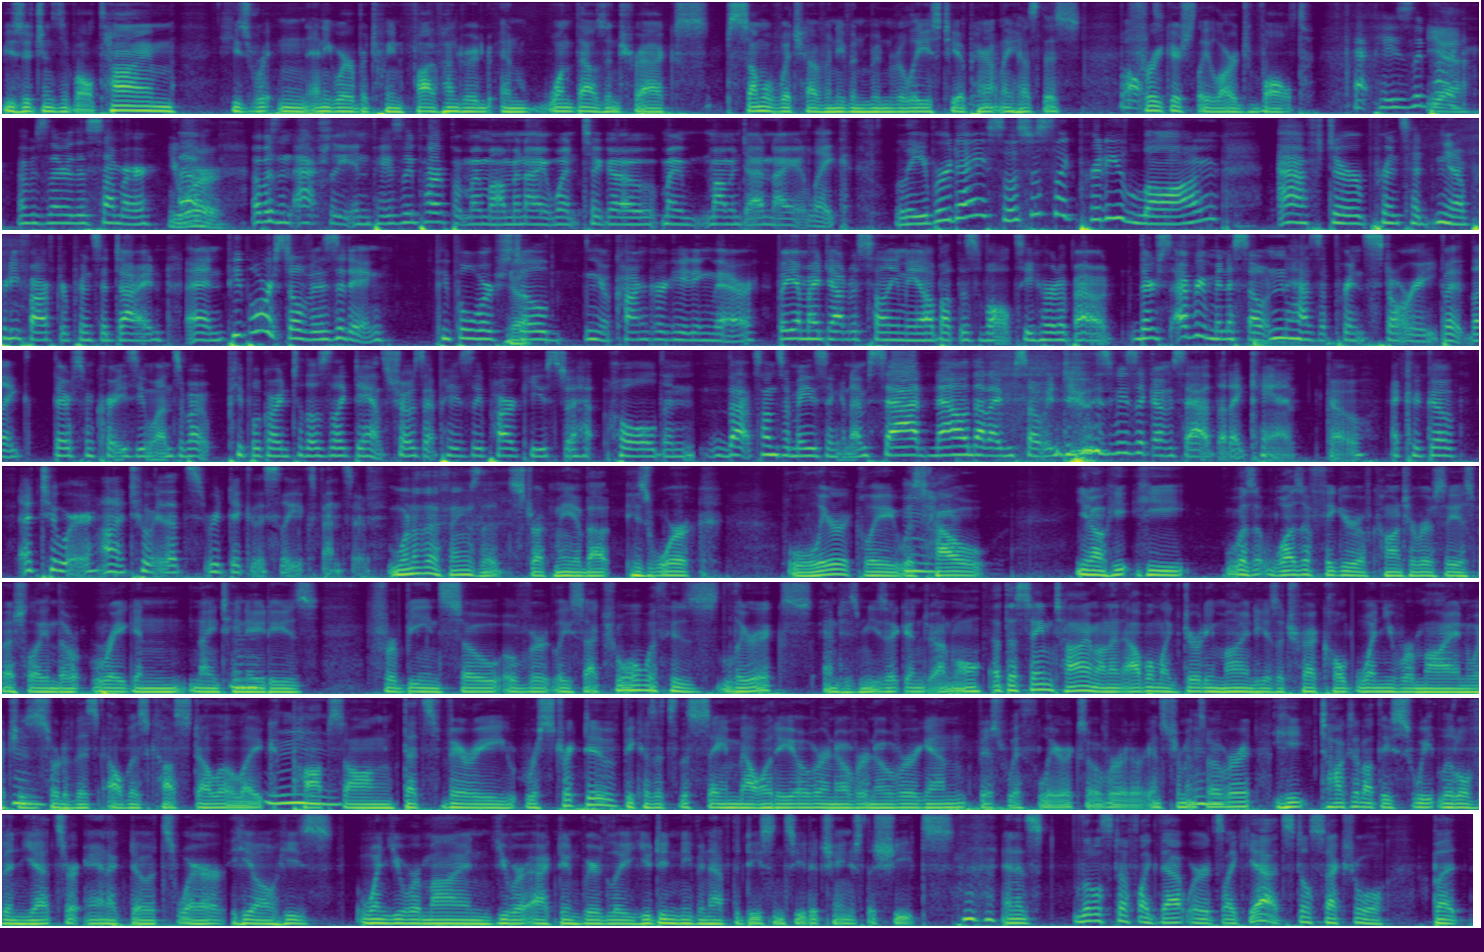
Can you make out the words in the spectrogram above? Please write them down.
musicians of all time. He's written anywhere between 500 and 1,000 tracks, some of which haven't even been released. He apparently has this Vault. freakishly large vault. At Paisley Park. Yeah. I was there this summer. You Uh, were. I wasn't actually in Paisley Park, but my mom and I went to go. My mom and dad and I like Labor Day, so this was like pretty long after Prince had, you know, pretty far after Prince had died, and people were still visiting. People were still, you know, congregating there. But yeah, my dad was telling me all about this vault he heard about. There's every Minnesotan has a Prince story, but like there's some crazy ones about people going to those like dance shows at Paisley Park he used to ha- hold, and that sounds amazing. And I'm sad now that I'm so into his music. I'm sad that I can't go. I could go a tour on a tour that's ridiculously expensive. One of the things that struck me about his work lyrically was mm. how, you know, he he was was a figure of controversy, especially in the Reagan mm-hmm. 1980s, for being so overtly sexual with his lyrics and his music in general. At the same time, on an album like Dirty Mind, he has a track called When You Were Mine, which is mm. sort of this Elvis Costello like pop mm. song that's very restrictive because it's the same melody over and over and over again, just with lyrics over it or instruments mm-hmm. over it. He talks about these sweet little vignettes or anecdotes where you know he's when you were mine, you were acting weirdly. You didn't even have the decency to change the sheets. and it's little stuff like that where it's like, yeah, it's still sexual, but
